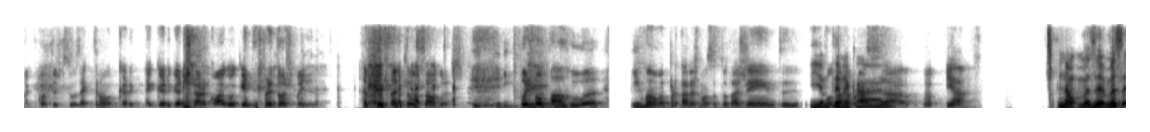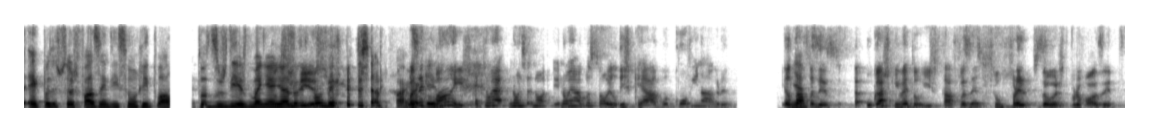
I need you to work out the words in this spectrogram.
"Bem, quantas pessoas é que terão a, gar a gargarejar com água quente em frente ao espelho? A pensar que estão salvas. E depois vão para a rua e vão apertar as mãos a toda a gente. E a meter na cara. à- Yeah. Não, mas é, mas é que depois as pessoas fazem disso um ritual. Todos os dias de manhã Todos e à noite vão gaguejar água Mas é que mais, é que não é, não, é, não, é, não é água só, ele diz que é água com vinagre. Ele Yeah. está a fazer, o gajo que inventou isto está a fazer sofrer pessoas de propósito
